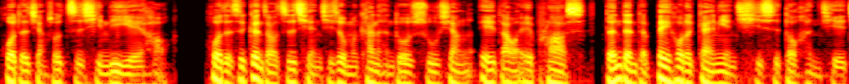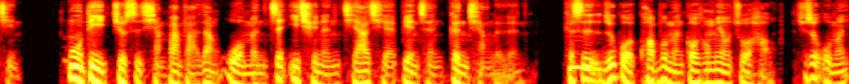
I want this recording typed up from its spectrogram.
或者讲说执行力也好。或者是更早之前，其实我们看了很多书，像 A 到 A Plus 等等的背后的概念，其实都很接近。目的就是想办法让我们这一群人加起来变成更强的人。可是如果跨部门沟通没有做好，就是我们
